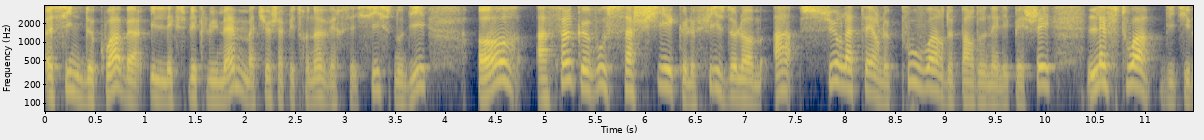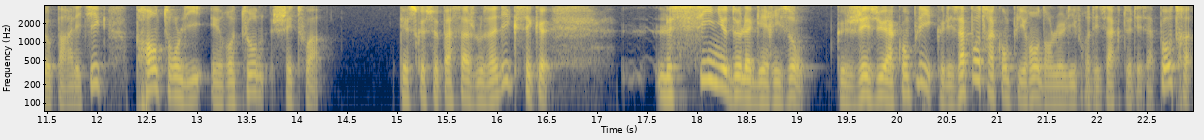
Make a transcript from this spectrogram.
Un signe de quoi? Ben, Il l'explique lui-même, Matthieu chapitre 9 verset 6 nous dit, Or, afin que vous sachiez que le Fils de l'homme a sur la terre le pouvoir de pardonner les péchés, lève-toi, dit-il au paralytique, prends ton lit et retourne chez toi. Qu'est-ce que ce passage nous indique? C'est que le signe de la guérison que Jésus accomplit, que les apôtres accompliront dans le livre des actes des apôtres,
